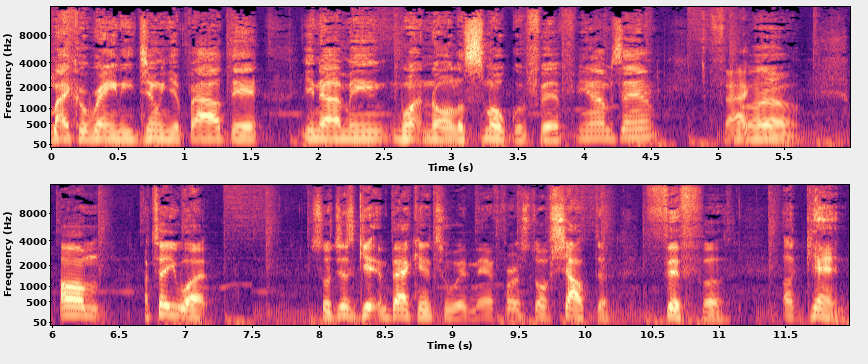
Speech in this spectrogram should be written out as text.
Michael Rainey Jr. for out there you know what I mean, wanting all the smoke with Fifth. You know what I'm saying? Fact. Well, Um, I'll tell you what. So just getting back into it, man. First off, shout to Fifth for again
